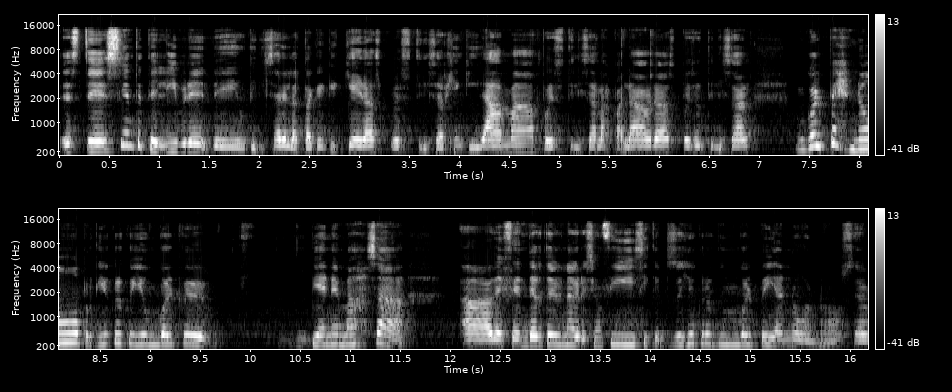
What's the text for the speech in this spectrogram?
este, siéntete libre de utilizar el ataque que quieras, puedes utilizar Genkidama, puedes utilizar las palabras, puedes utilizar golpes no, porque yo creo que un golpe viene más a, a defenderte de una agresión física, entonces yo creo que un golpe ya no, ¿no? O sea,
